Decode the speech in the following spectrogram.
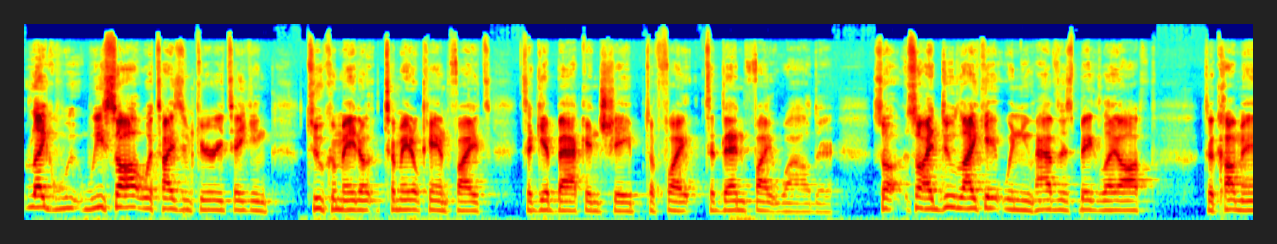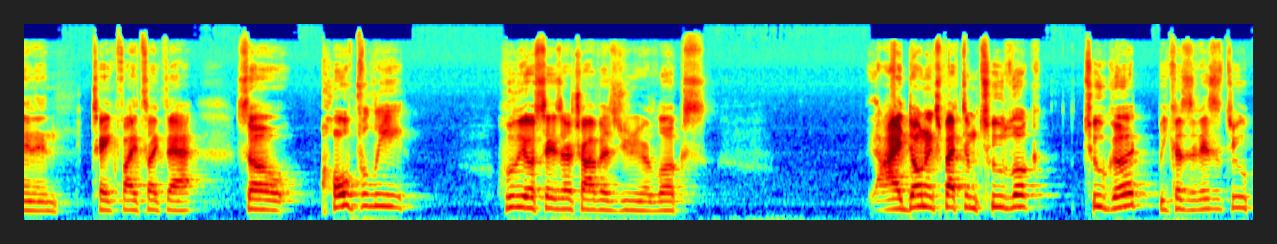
like we, we saw it with Tyson Fury taking two tomato tomato can fights to get back in shape to fight to then fight Wilder. So so I do like it when you have this big layoff to come in and take fights like that. So hopefully Julio Cesar Chavez Jr. looks. I don't expect him to look too good because it is a two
